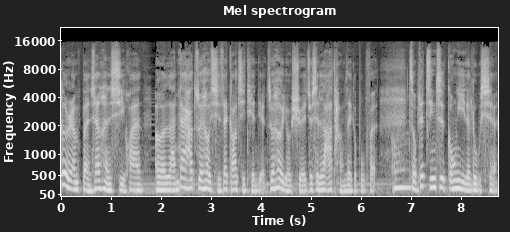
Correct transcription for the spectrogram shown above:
个人本身很喜欢，呃，蓝带它最后其实，在高级甜点最后有学就是拉糖这个部分，走比较精致工艺的路线，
